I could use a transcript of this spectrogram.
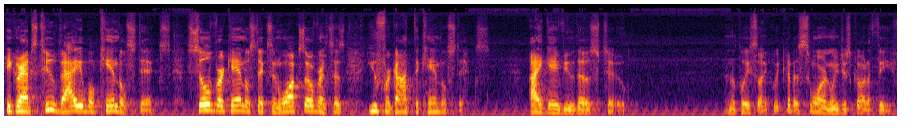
he grabs two valuable candlesticks, silver candlesticks, and walks over and says, You forgot the candlesticks. I gave you those too. And the police like, We could have sworn we just caught a thief.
